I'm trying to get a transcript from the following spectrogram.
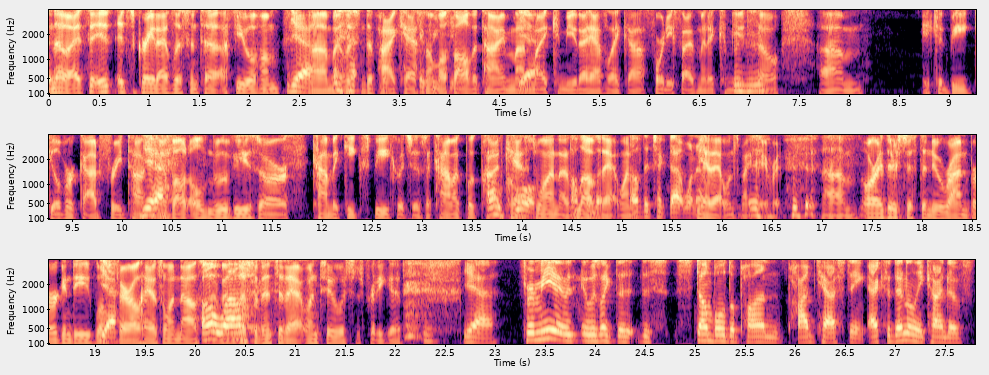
No, I th- it, it's great. I've listened to a few of them. Yeah. um, I listen to podcasts almost all the time on Yeah. Mm-hmm. my commute. I have like a forty-five minute commute, so um, it could be Gilbert Gottfried talking Yeah. about old movies or Comic Geek Speak, which is a comic book podcast Oh, cool. one. I I'll love that one. I'll have to check that one out. Yeah, that one's my favorite. um, or there's just a new Ron Burgundy. Will Yeah. Ferrell has one now, so Oh, I've been wow. listening to that one too, which is pretty good. Yeah. For me, it was, it was like the this stumbled upon podcasting accidentally, kind of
